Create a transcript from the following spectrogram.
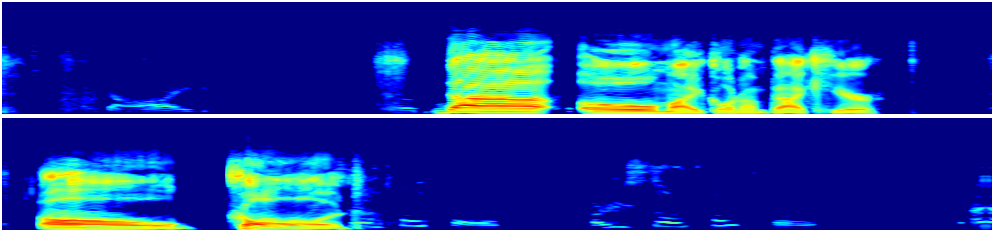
just died. Um, of Nah. Oh my god, I'm back here. Oh god. Are you still on Total? Are you still on Total? I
